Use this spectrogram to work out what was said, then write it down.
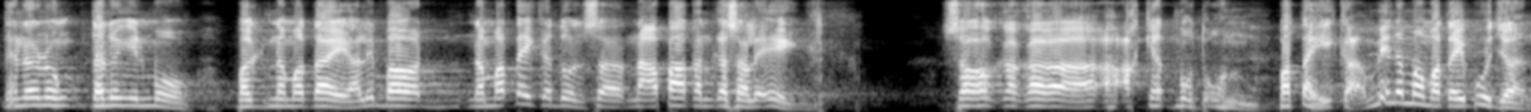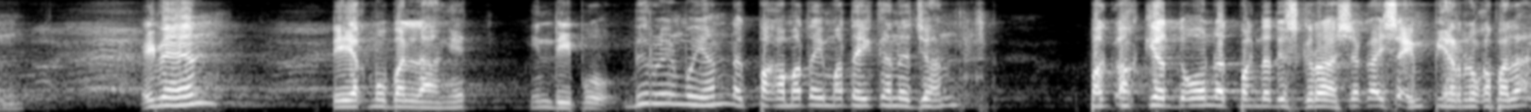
Tanong, tanungin mo, pag namatay, halimbawa, namatay ka doon, sa, naapakan ka sa leeg, sa kakaakyat mo doon, patay ka. May namamatay po dyan. Amen? Tiyak mo ba langit? Hindi po. Biruin mo yan, nagpakamatay-matay ka na dyan. Pag akyat doon at pag nadisgrasya ka, sa impyerno ka pala.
